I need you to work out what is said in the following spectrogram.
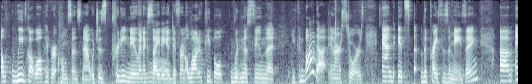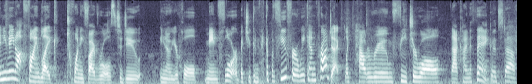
uh, we've got wallpaper at HomeSense now, which is pretty new and exciting cool. and different. A lot of people wouldn't assume that you can buy that in our stores. And it's the price is amazing. Um, and you may not find like 25 rolls to do you know, your whole main floor, but you can pick up a few for a weekend project, like powder room, feature wall, that kind of thing. Good stuff.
